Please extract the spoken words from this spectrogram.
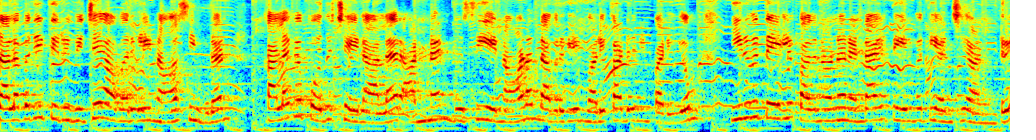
தளபதி திரு விஜய் அவர்களின் ஆசியுடன் கழக பொதுச் செயலாளர் அண்ணன் புசி என் ஆனந்த் அவர்களின் வழிகாட்டுதலின்படியும் இருபத்தேழு பதினொன்று ரெண்டாயிரத்தி இருபத்தி அஞ்சு அன்று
